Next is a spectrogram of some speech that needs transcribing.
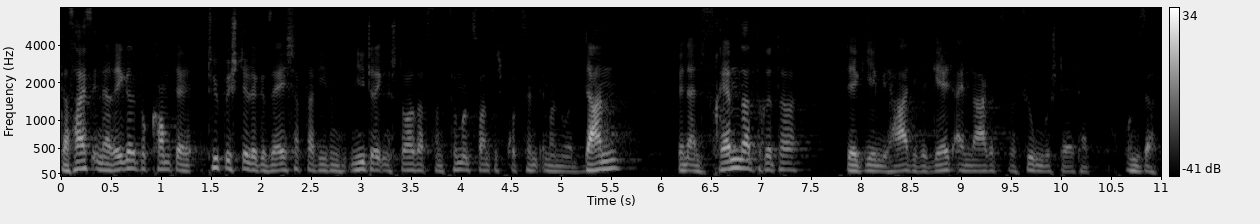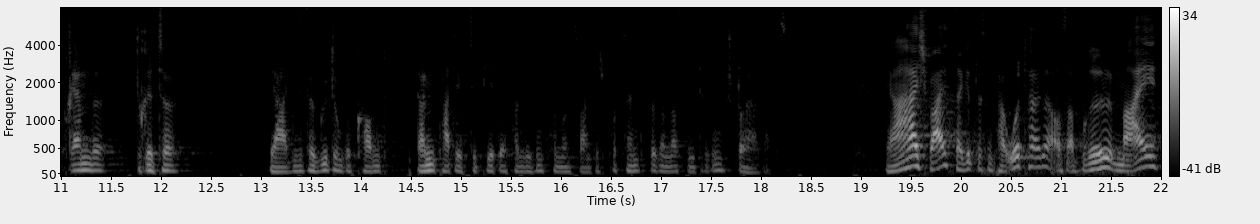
Das heißt, in der Regel bekommt der typisch stille Gesellschafter diesen niedrigen Steuersatz von 25 Prozent immer nur dann, wenn ein fremder Dritter der GmbH diese Geldeinlage zur Verfügung gestellt hat und dieser fremde Dritte ja, diese Vergütung bekommt, dann partizipiert er von diesem 25% besonders niedrigen Steuersatz. Ja, ich weiß, da gibt es ein paar Urteile aus April, Mai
